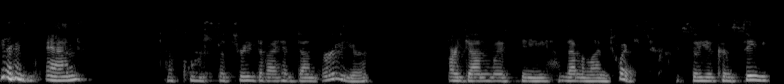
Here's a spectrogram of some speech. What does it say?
and of course the three that I had done earlier are done with the lemon lime twist. So you can see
